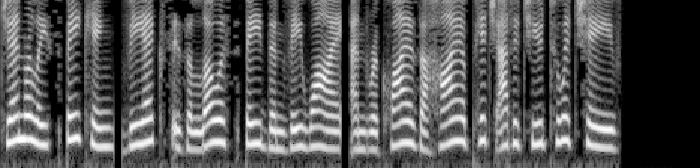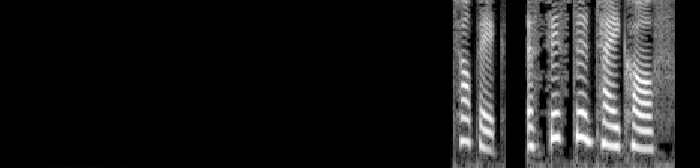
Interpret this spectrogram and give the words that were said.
Generally speaking, Vx is a lower speed than Vy, and requires a higher pitch attitude to achieve. Assisted takeoff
